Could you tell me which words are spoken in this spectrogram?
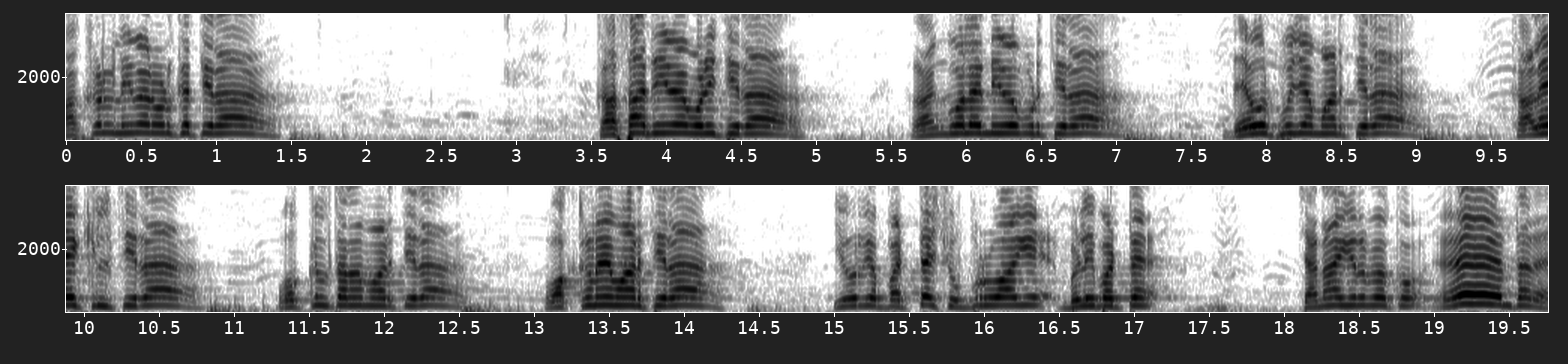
ಮಕ್ಕಳು ನೀವೇ ನೋಡ್ಕೊತೀರಾ? ಕಸ ನೀವೇ ಹೊಡಿತೀರಾ ರಂಗೋಲೆ ನೀವೇ ಬಿಡ್ತೀರಾ? ದೇವ್ರ ಪೂಜೆ ಮಾಡ್ತೀರಾ? ಕಳೆ ಕಿಲ್ತೀರಾ? ಒಕ್ಕಲ್ತನ ಮಾಡ್ತೀರಾ? ಒಕ್ಕಣೆ ಮಾಡ್ತೀರಾ? ಇವ್ರಿಗೆ ಬಟ್ಟೆ ಶುಭ್ರವಾಗಿ ಬಿಳಿ ಬಟ್ಟೆ. ಚೆನ್ನಾಗಿರಬೇಕು. ಏ ಅಂತಾರೆ.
